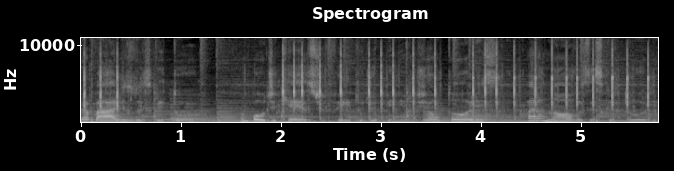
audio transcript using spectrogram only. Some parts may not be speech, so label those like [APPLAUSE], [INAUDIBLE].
Trabalhos do Escritor, um podcast feito de opiniões de autores para novos escritores.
